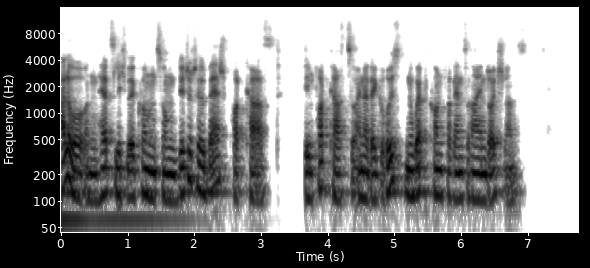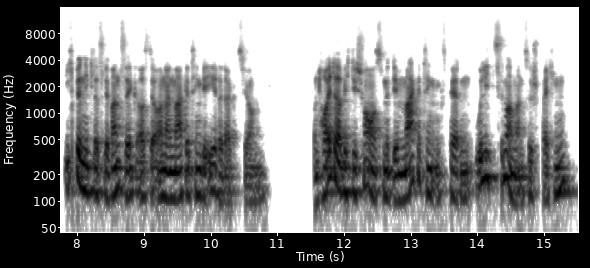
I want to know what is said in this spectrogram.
Hallo und herzlich willkommen zum Digital Bash Podcast, dem Podcast zu einer der größten Webkonferenzreihen Deutschlands. Ich bin Niklas Lewandzig aus der Online-Marketing.de Redaktion. Und heute habe ich die Chance, mit dem Marketing-Experten Uli Zimmermann zu sprechen,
